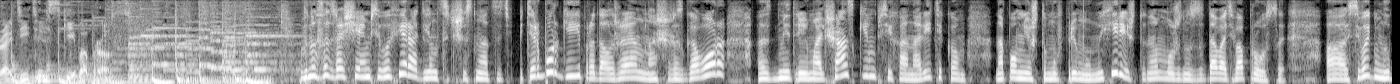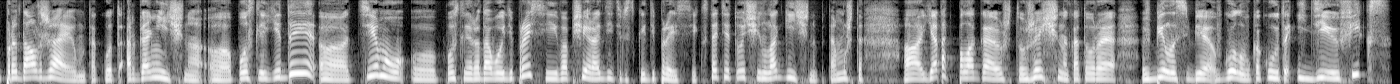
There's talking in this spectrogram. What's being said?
Родительский вопрос. Вновь возвращаемся в эфир 11.16 в Петербурге и продолжаем наш разговор с Дмитрием Альшанским, психоаналитиком. Напомню, что мы в прямом эфире, что нам можно задавать вопросы. А, сегодня мы продолжаем так вот органично а, после еды а, тему после родовой депрессии и вообще родительской депрессии. Кстати, это очень логично, потому что я так полагаю, что женщина, которая вбила себе в голову какую-то идею фикс,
